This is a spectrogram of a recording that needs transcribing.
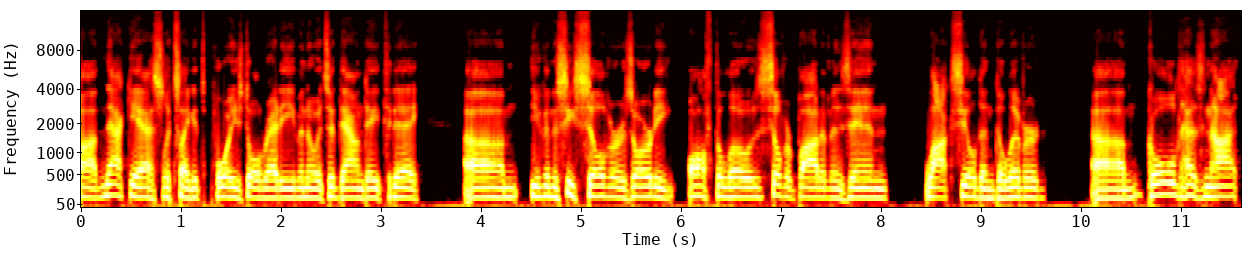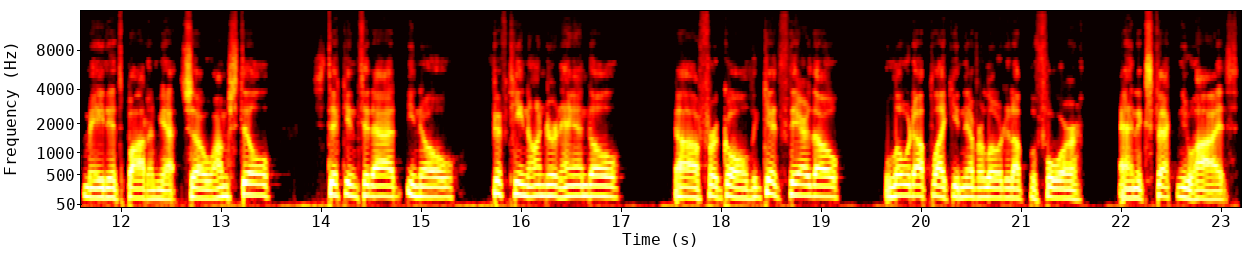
uh, nat gas looks like it's poised already, even though it's a down day today. Um, you're going to see silver is already off the lows. Silver bottom is in, lock, sealed, and delivered. Um, gold has not made its bottom yet. So I'm still sticking to that, you know, 1500 handle uh, for gold. It gets there though, load up like you never loaded up before and expect new highs.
